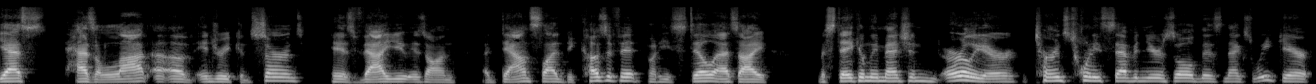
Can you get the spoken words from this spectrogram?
yes, has a lot of injury concerns. His value is on a downslide because of it, but he's still, as I mistakenly mentioned earlier, turns 27 years old this next week here.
